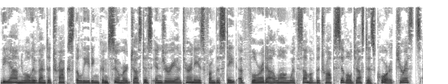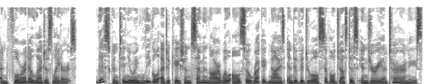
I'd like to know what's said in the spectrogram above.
The annual event attracts the leading consumer justice injury attorneys from the state of Florida along with some of the top civil justice court jurists and Florida legislators. This continuing legal education seminar will also recognize individual civil justice injury attorneys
